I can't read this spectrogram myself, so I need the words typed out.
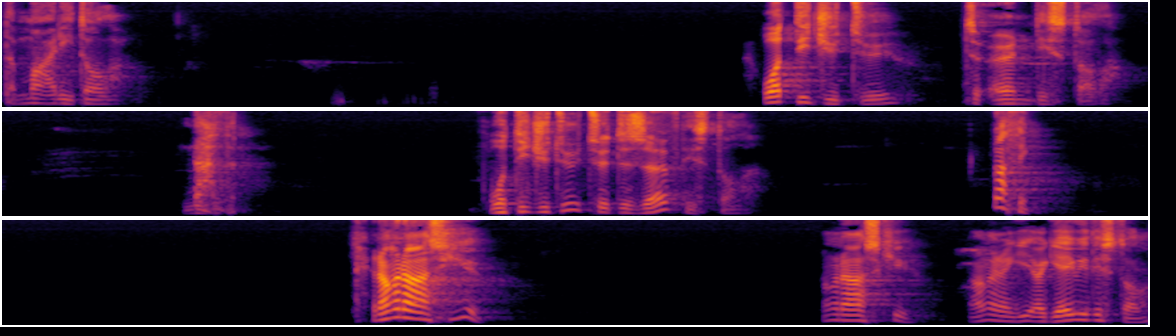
the mighty dollar. What did you do to earn this dollar? Nothing. What did you do to deserve this dollar? Nothing. And I'm going to ask you. I'm going to ask you. I'm going to. I gave you this dollar,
